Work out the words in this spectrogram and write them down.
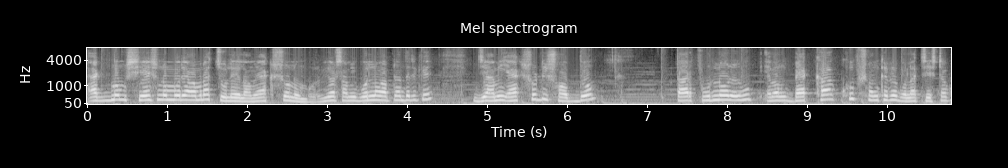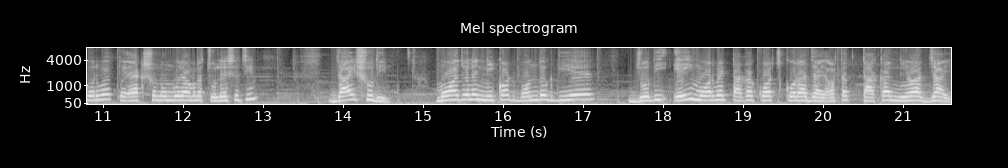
একদম শেষ নম্বরে আমরা চলে এলাম, একশো নম্বর। ভিওর্স আমি বললাম আপনাদেরকে যে আমি একশোটি শব্দ তার পূর্ণ রূপ এবং ব্যাখ্যা খুব সংক্ষেপে বলার চেষ্টা করব। তো একশো নম্বরে আমরা চলে এসেছি। যাই সুদি মহাজনের নিকট বন্ধক দিয়ে যদি এই মর্মের টাকা খরচ করা যায়, অর্থাৎ টাকা নেওয়া যায়,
